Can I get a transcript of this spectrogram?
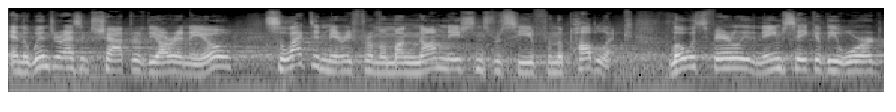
and the Windsor Essex chapter of the RNAO selected Mary from among nominations received from the public. Lois Fairley, the namesake of the award,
